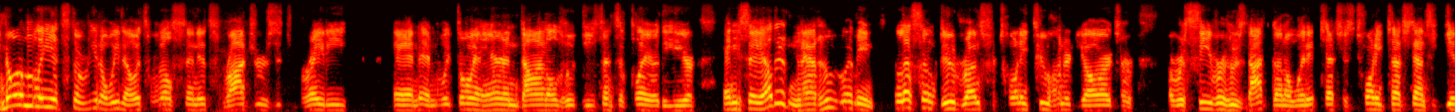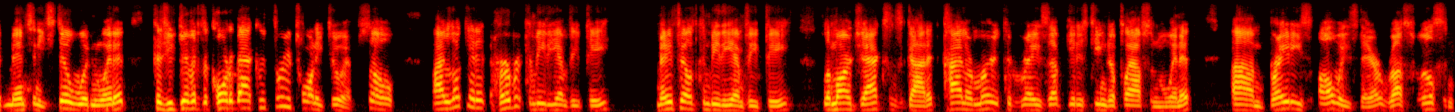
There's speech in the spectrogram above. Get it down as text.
Normally, it's the you know we know it's Wilson, it's Rodgers, it's Brady, and and we throw in Aaron Donald, who defensive player of the year, and you say other than that, who I mean, unless some dude runs for 2,200 yards or a receiver who's not going to win it catches 20 touchdowns, he'd get mentioned, he still wouldn't win it because you'd give it to the quarterback who threw 20 to him. So I look at it, Herbert can be the MVP, Mayfield can be the MVP, Lamar Jackson's got it, Kyler Murray could raise up, get his team to the playoffs and win it. Um, Brady's always there. Russ Wilson.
